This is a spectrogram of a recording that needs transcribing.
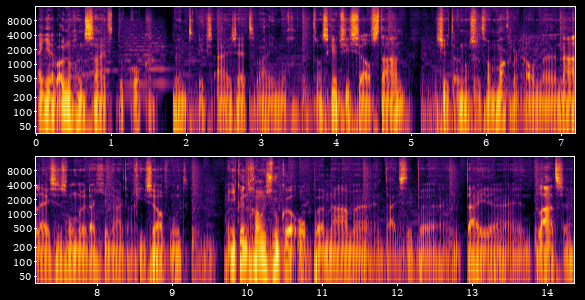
En je hebt ook nog een site, dekok.xyz, waarin nog transcripties zelf staan. Dus je het ook nog een soort van makkelijk kan eh, nalezen zonder dat je naar het archief zelf moet. En je kunt gewoon zoeken op eh, namen en tijdstippen en tijden en plaatsen.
